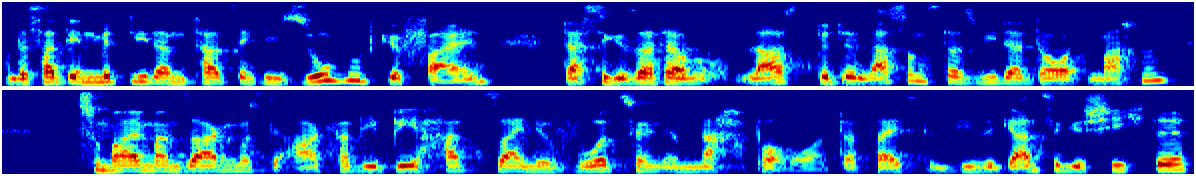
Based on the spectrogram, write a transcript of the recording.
Und das hat den Mitgliedern tatsächlich so gut gefallen, dass sie gesagt haben, Lars, bitte lass uns das wieder dort machen. Zumal man sagen muss, der AKWB hat seine Wurzeln im Nachbarort. Das heißt, diese ganze Geschichte,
